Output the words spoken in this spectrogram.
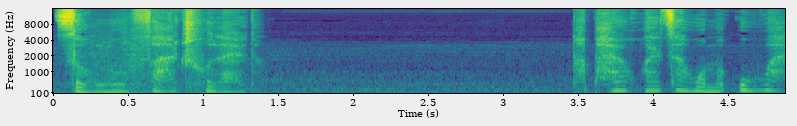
走路发出来的。她徘徊在我们屋外。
